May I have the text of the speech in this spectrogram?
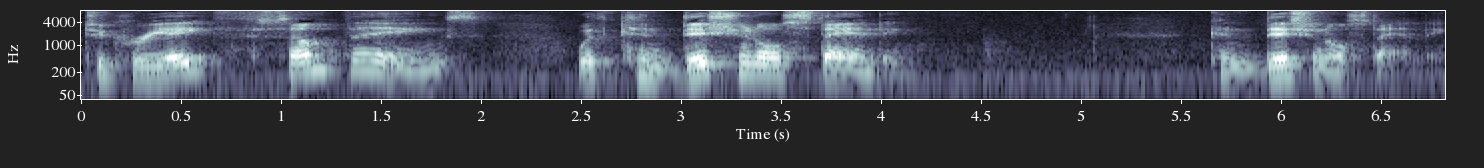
to create some things with conditional standing. Conditional standing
